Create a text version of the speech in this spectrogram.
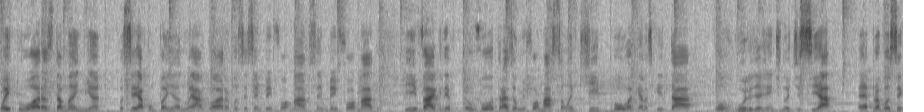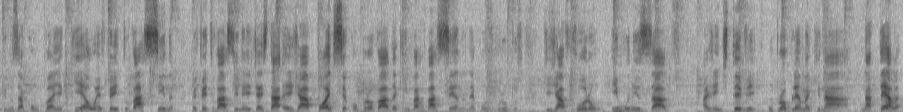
8 horas da manhã. Você acompanhando é agora, você sempre bem informado, sempre bem informado. E Wagner, eu vou trazer uma informação aqui boa, aquelas que dá orgulho de a gente noticiar é, para você que nos acompanha, que é o efeito vacina. O efeito vacina ele já, está, ele já pode ser comprovado aqui em Barbacena, né, com os grupos que já foram imunizados. A gente teve um problema aqui na, na tela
